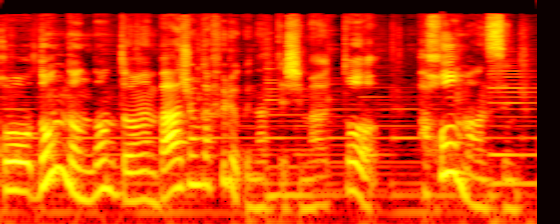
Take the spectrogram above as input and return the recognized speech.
こう、どんどんどんどんバージョンが古くなってしまうと、パフォーマンス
